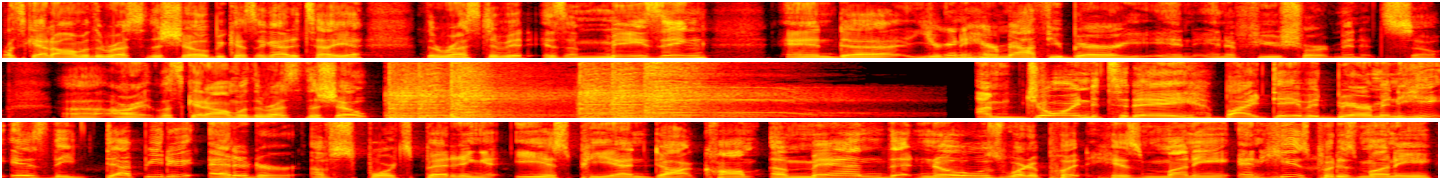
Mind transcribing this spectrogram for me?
let's get on with the rest of the show because I got to tell you, the rest of it is amazing. And uh, you're going to hear Matthew Berry in, in a few short minutes. So, uh, all right, let's get on with the rest of the show. I'm joined today by David Bearman. He is the deputy editor of sports betting at ESPN.com, a man that knows where to put his money, and he has put his money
